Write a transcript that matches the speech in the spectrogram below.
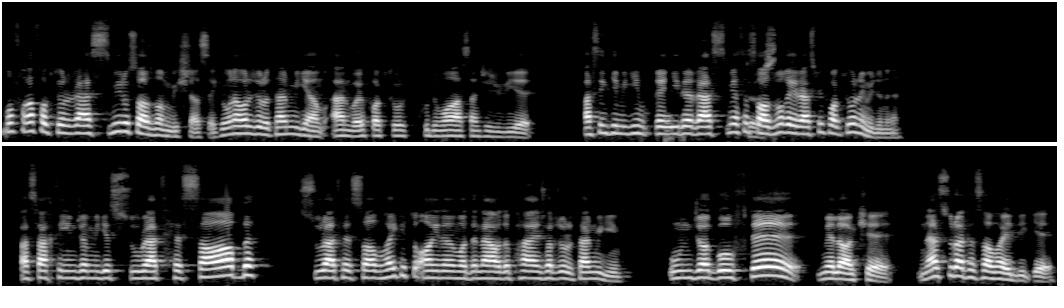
ما فقط فاکتور رسمی رو سازمان می‌شناسه که اون اول جلوتر میگم انواع فاکتور کدوم ها هستن چجوریه. پس اینکه میگیم غیر رسمی اصلا سازمان غیر رسمی فاکتور نمی‌دونه. پس وقتی اینجا میگه صورت حساب صورت حساب هایی که تو آینه ماده 95 حالا جلوتر میگیم. اونجا گفته ملاکه نه صورت حساب های دیگه.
